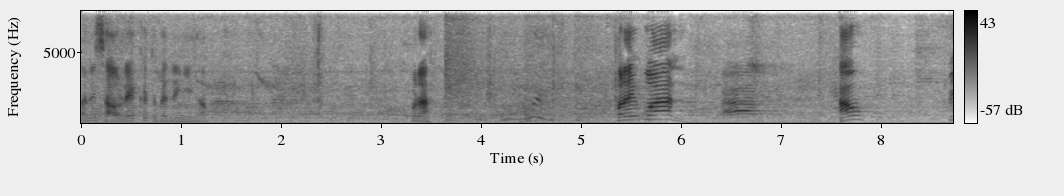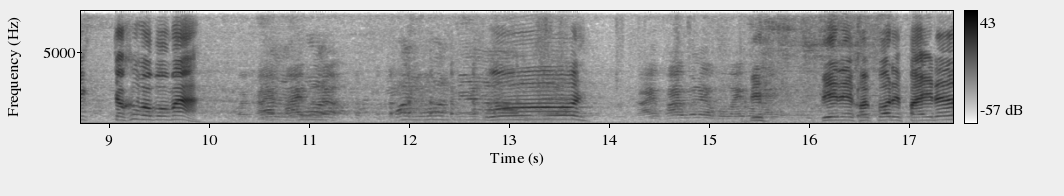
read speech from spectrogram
อันนี้เสาเล็กก็จะเป็นอย่างนี้ครับคุณอะพอได้อ้วนเอาพี่เจ้าคือว่าโบมาโอ้ยปีปีนี้คอยปอได้ไปเด้อ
